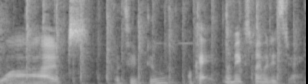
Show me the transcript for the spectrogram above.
What? What's he doing? Okay, let me explain what he's doing.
